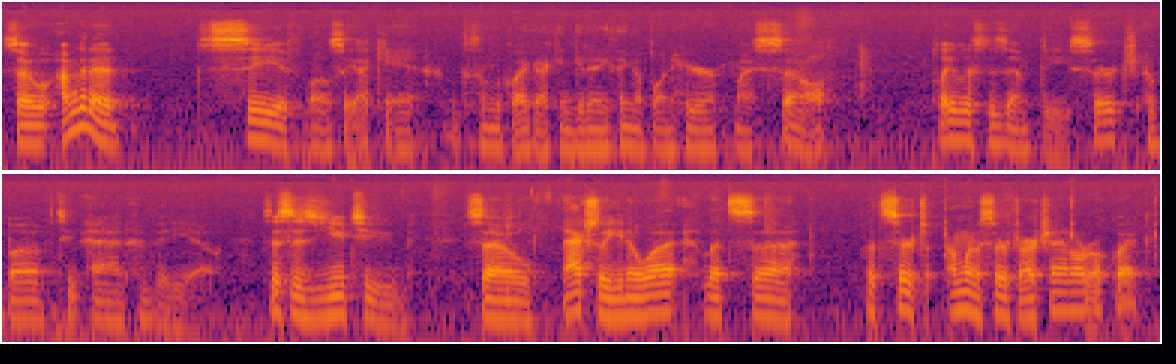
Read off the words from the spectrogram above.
So I'm gonna see if well, see I can't. It doesn't look like I can get anything up on here myself. Playlist is empty. Search above to add a video. So this is YouTube. So actually, you know what? Let's uh, let's search. I'm gonna search our channel real quick.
